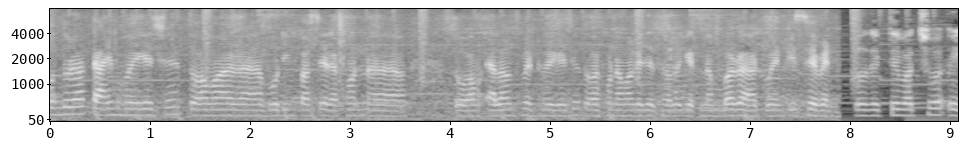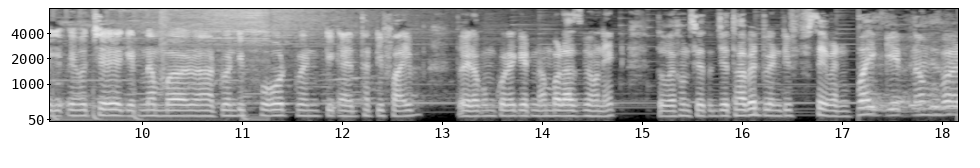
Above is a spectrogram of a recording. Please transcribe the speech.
বন্ধুরা টাইম হয়ে গেছে। তো আমার বোর্ডিং পাসের এখন তো অ্যানাউন্সমেন্ট হয়ে গেছে, তো এখন আমাকে যেতে হবে গেট নাম্বার টোয়েন্টি সেভেন তো দেখতে পাচ্ছ, এই হচ্ছে gate number twenty four twenty thirty five তো এরকম করে গেট নাম্বার আসবে অনেক। তো এখন সে যেতে হবে টোয়েন্টি সেভেন ভাই গেট নাম্বার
